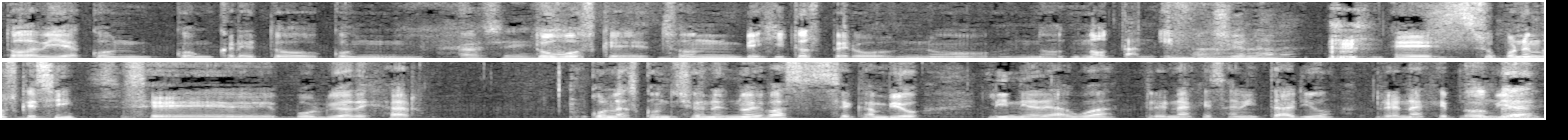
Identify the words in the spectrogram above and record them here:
todavía con concreto, con ¿Ah, sí? tubos que son viejitos, pero no, no, no tanto. ¿Y funcionaba? Eh, suponemos que sí, se volvió a dejar con las condiciones nuevas, se cambió línea de agua, drenaje sanitario, drenaje ¿Dónde? pluvial,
